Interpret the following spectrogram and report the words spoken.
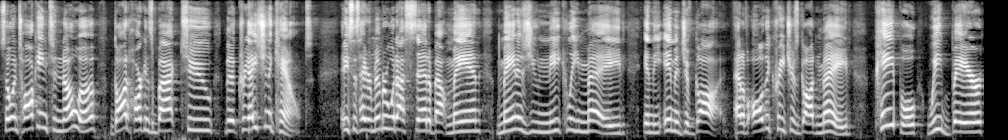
So, in talking to Noah, God harkens back to the creation account. And he says, Hey, remember what I said about man? Man is uniquely made in the image of God. Out of all the creatures God made, people, we bear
